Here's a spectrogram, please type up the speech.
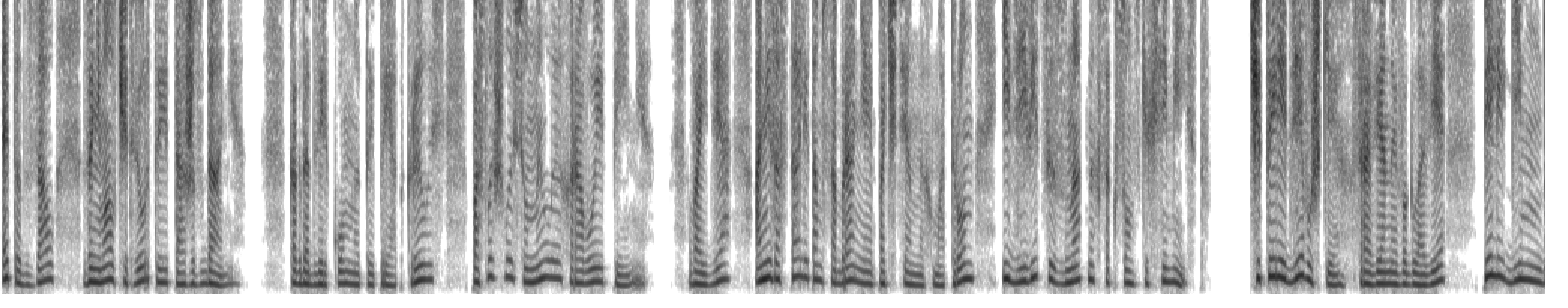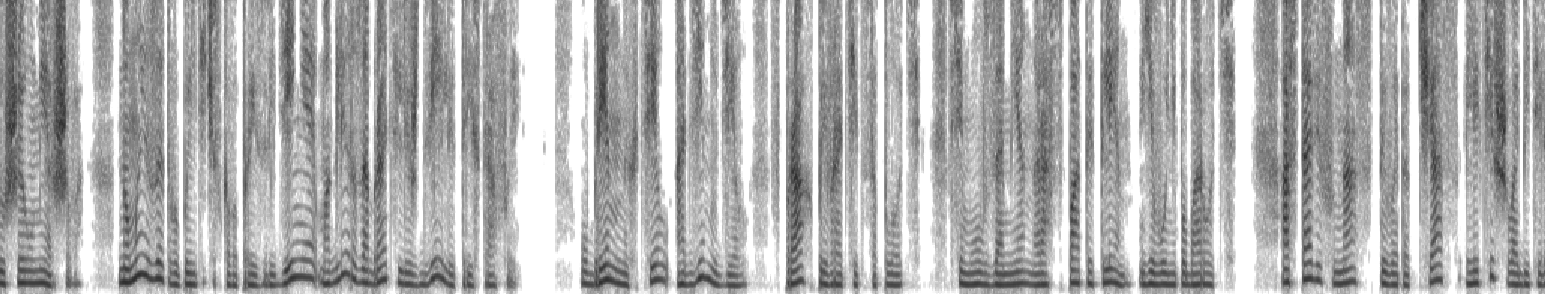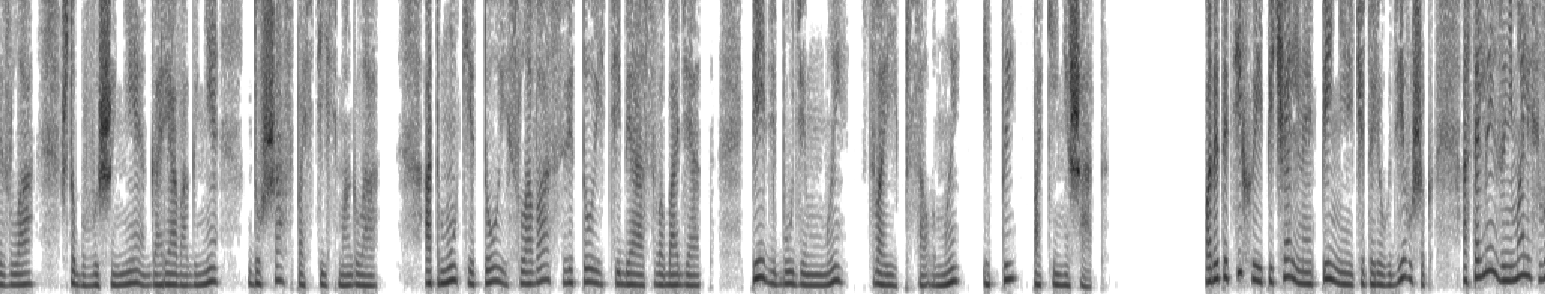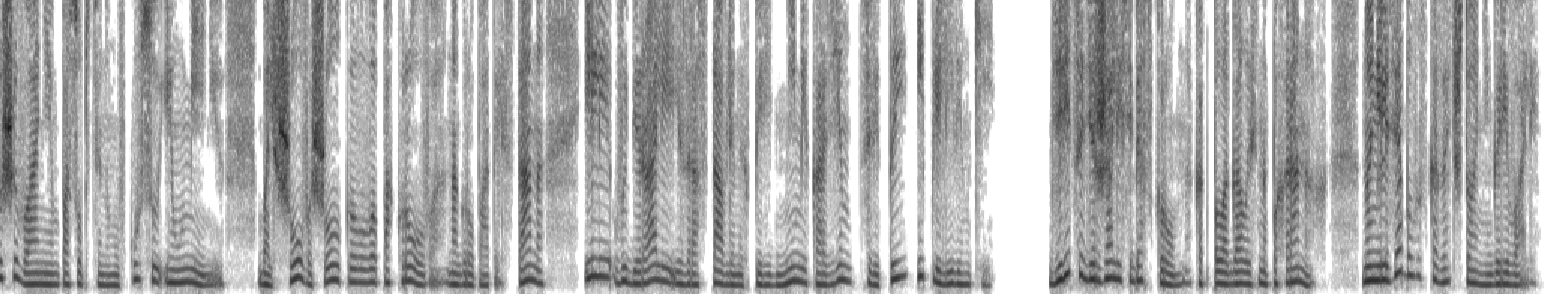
Этот зал занимал четвертый этаж здания. Когда дверь комнаты приоткрылась, послышалось унылое хоровое пение. Войдя, они застали там собрание почтенных матрон и девиц из знатных саксонских семейств. Четыре девушки с Равеной во главе пели гимн душе умершего, но мы из этого поэтического произведения могли разобрать лишь две или три строфы. У бренных тел один удел, в прах превратится плоть, всему взамен распад и тлен, его не побороть. Оставив нас, ты в этот час летишь в обитель зла, чтобы в вышине, горя в огне, душа спастись могла. От муки той слова святой тебя освободят. Петь будем мы свои псалмы, и ты покинешь ад. Под это тихое и печальное пение четырех девушек остальные занимались вышиванием по собственному вкусу и умению большого шелкового покрова на гроб Ательстана или выбирали из расставленных перед ними корзин цветы и плели венки. Девицы держали себя скромно, как полагалось на похоронах, но нельзя было сказать, что они горевали.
